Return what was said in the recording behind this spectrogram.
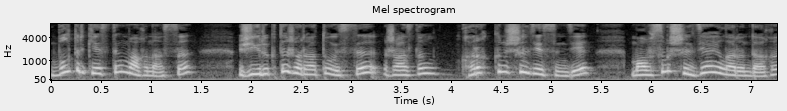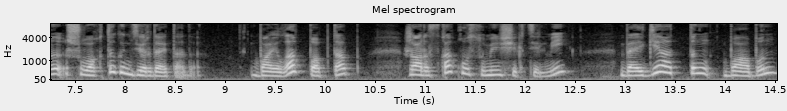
Бұл тіркестің мағынасы жүйрікті жарату ісі жаздың қырық күн шілдесінде маусым шілде айларындағы шуақты күндерді айтады. Байлап баптап жарысқа қосумен шектелмей бәйге аттың бабын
